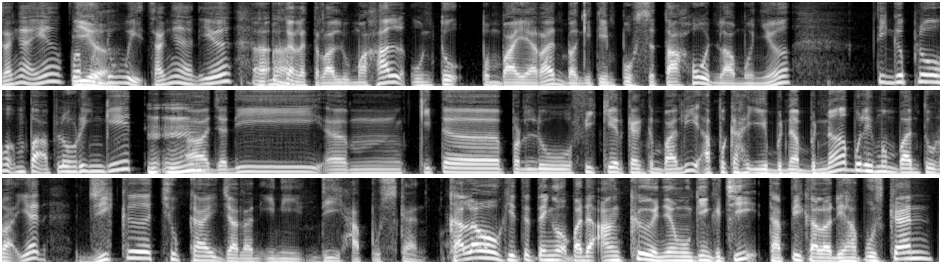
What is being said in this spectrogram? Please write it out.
sangat ya berapa Ya. Duit sangat ya. Uh-uh. Bukanlah terlalu mahal untuk pembayaran bagi tempoh setahun lamanya. 30 40 ringgit. Mm-mm. Uh, jadi um, kita perlu fikirkan kembali apakah ia benar-benar boleh membantu rakyat jika cukai jalan ini dihapuskan. Kalau kita tengok pada angkanya mungkin kecil tapi kalau dihapuskan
